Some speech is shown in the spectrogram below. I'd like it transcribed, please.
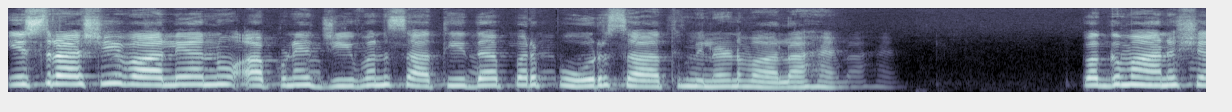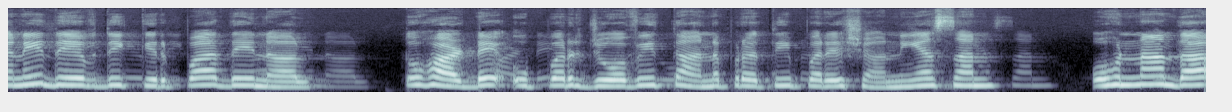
ਇਸ ਰਾਸ਼ੀ ਵਾਲਿਆਂ ਨੂੰ ਆਪਣੇ ਜੀਵਨ ਸਾਥੀ ਦਾ ਭਰਪੂਰ ਸਾਥ ਮਿਲਣ ਵਾਲਾ ਹੈ। ਭਗਵਾਨ ਸ਼ਨੀ ਦੇਵ ਦੀ ਕਿਰਪਾ ਦੇ ਨਾਲ ਤੁਹਾਡੇ ਉੱਪਰ ਜੋ ਵੀ ਧਨ ਪ੍ਰਤੀ ਪਰੇਸ਼ਾਨੀਆਂ ਸਨ, ਉਹਨਾਂ ਦਾ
